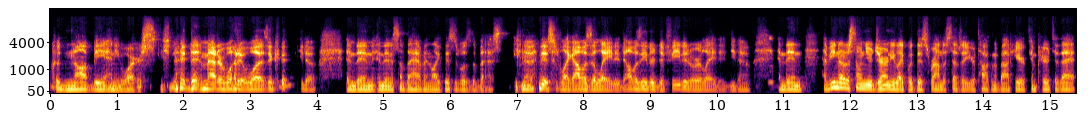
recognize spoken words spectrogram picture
Could not be any worse. You know, it didn't matter what it was. It could, you know, and then and then something happened like this was the best. You know, this like I was elated. I was either defeated or elated. You know, and then have you noticed on your journey, like with this round of steps that you're talking about here, compared to that,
